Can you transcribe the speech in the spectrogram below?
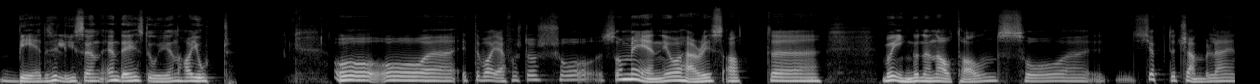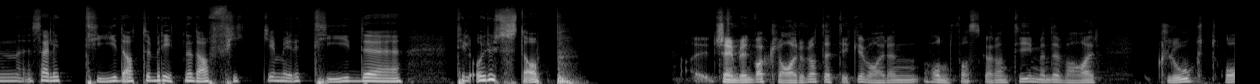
bedre lys enn, enn det historien har gjort. Og, og, eh, etter hva jeg forstår, så, så mener jo Harris at uh, ved å inngå denne avtalen så uh, kjøpte Chamberlain seg litt tid, at britene da fikk mer tid uh, til å ruste opp. Chamberlain var klar over at dette ikke var en håndfast garanti, men det var klokt å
